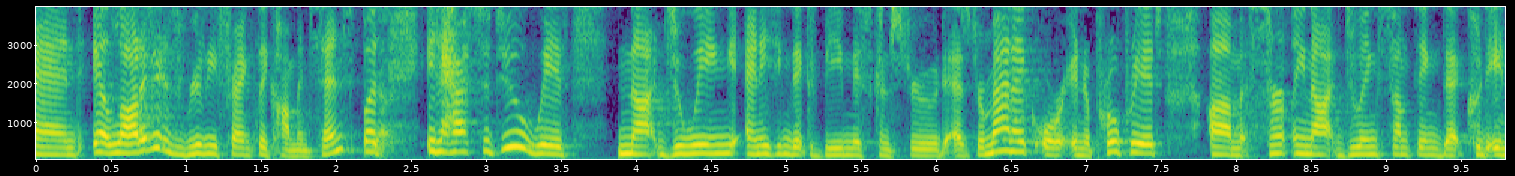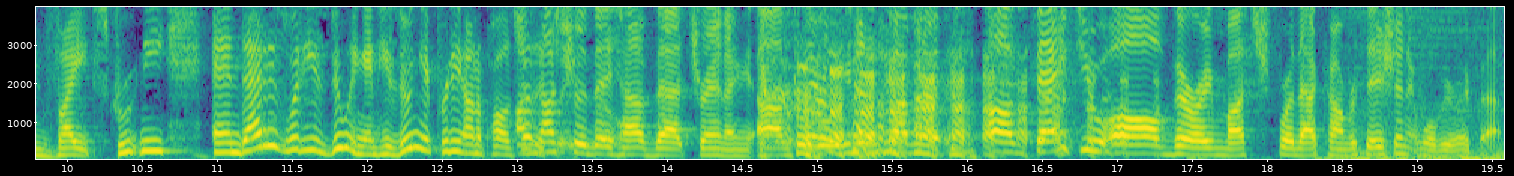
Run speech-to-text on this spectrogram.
and a lot of it is really, frankly, common sense, but it has to do with not doing anything that could be misconstrued as dramatic or inappropriate, um, certainly not doing something that could invite scrutiny. And that is what he's doing, and he's doing it pretty unapologetically. I'm not sure so. they have that training. Um, um, thank you all very much for that conversation, and we'll be right back.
